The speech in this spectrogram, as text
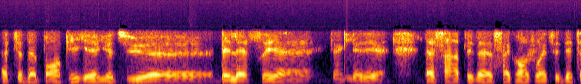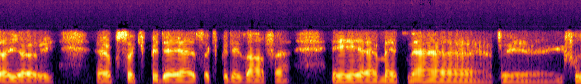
à, titre de pompier, qu'il a dû délaisser quand la santé de sa conjointe s'est détériorée pour s'occuper d'elle, s'occuper des enfants. Et maintenant, il faut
